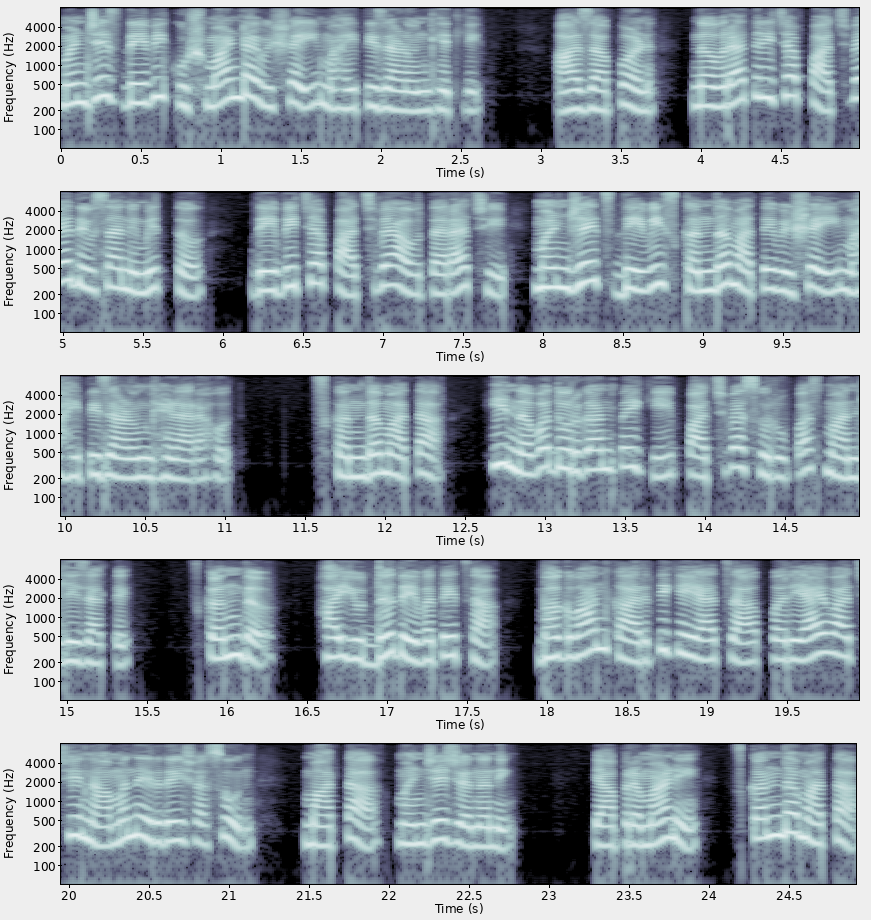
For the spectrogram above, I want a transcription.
म्हणजेच देवी कुष्मांडाविषयी माहिती जाणून घेतली. आज आपण नवरात्रीच्या पाचव्या दिवसानिमित्त देवीच्या पाचव्या अवताराची म्हणजेच देवी स्कंदमातेविषयी माहिती जाणून घेणार आहोत. स्कंदमाता ही नवदुर्गांपैकी पाचव्या स्वरूपास मानली जाते. स्कंद हा युद्ध देवतेचा भगवान कार्तिकेयाचा पर्यायवाची नामनिर्देश असून माता म्हणजे जननी. त्याप्रमाणे स्कंद माता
